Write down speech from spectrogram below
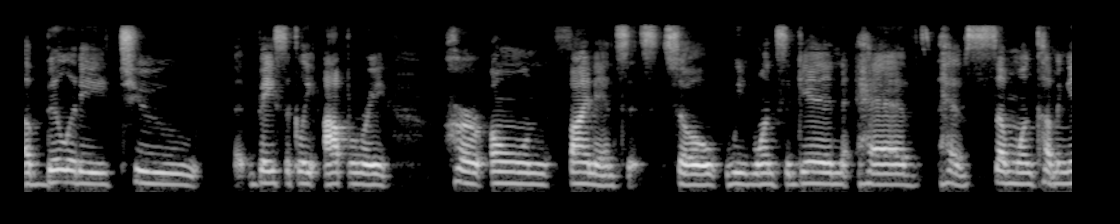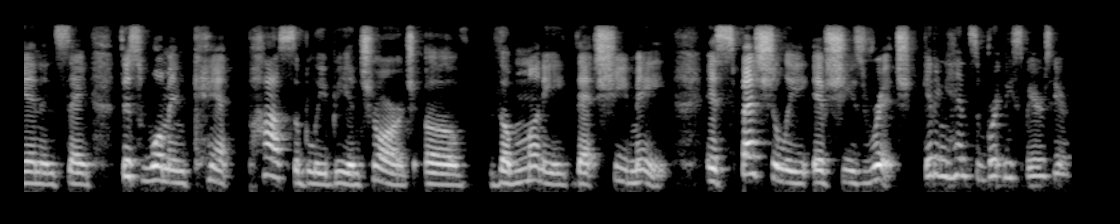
ability to uh, basically operate her own finances. So we once again have have someone coming in and saying this woman can't possibly be in charge of the money that she made, especially if she's rich. Getting hints of Britney Spears here?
